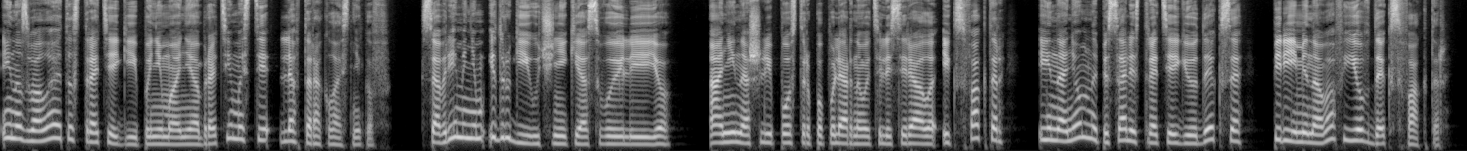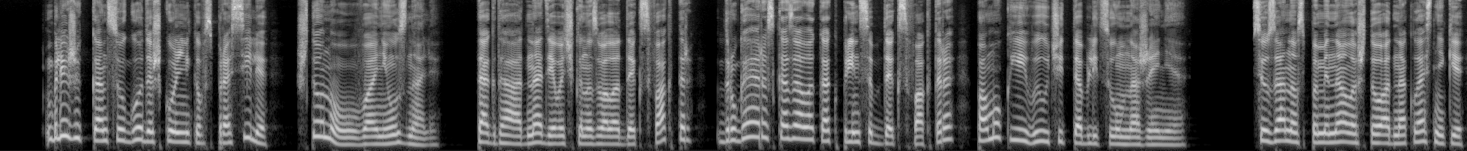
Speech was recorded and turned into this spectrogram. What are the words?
и назвала это стратегией понимания обратимости для второклассников. Со временем и другие ученики освоили ее. Они нашли постер популярного телесериала X-Factor и на нем написали стратегию Декса, переименовав ее в Dex-Factor. Ближе к концу года школьников спросили, что нового они узнали. Тогда одна девочка назвала Dex-Factor, Другая рассказала, как принцип Декс-фактора помог ей выучить таблицу умножения. Сюзанна вспоминала, что одноклассники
